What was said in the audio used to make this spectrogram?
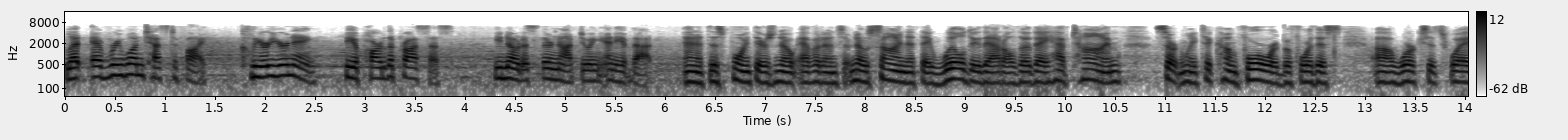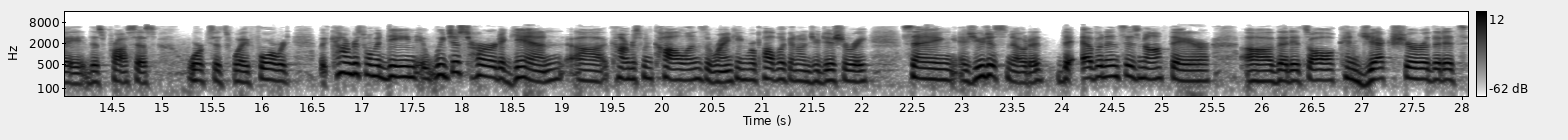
let everyone testify, clear your name, be a part of the process. You notice they're not doing any of that. And at this point, there's no evidence, or no sign that they will do that, although they have time, certainly, to come forward before this uh, works its way, this process works its way forward. But Congresswoman Dean, we just heard again uh, Congressman Collins, the ranking Republican on Judiciary, saying, as you just noted, the evidence is not there, uh, that it's all conjecture, that it's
